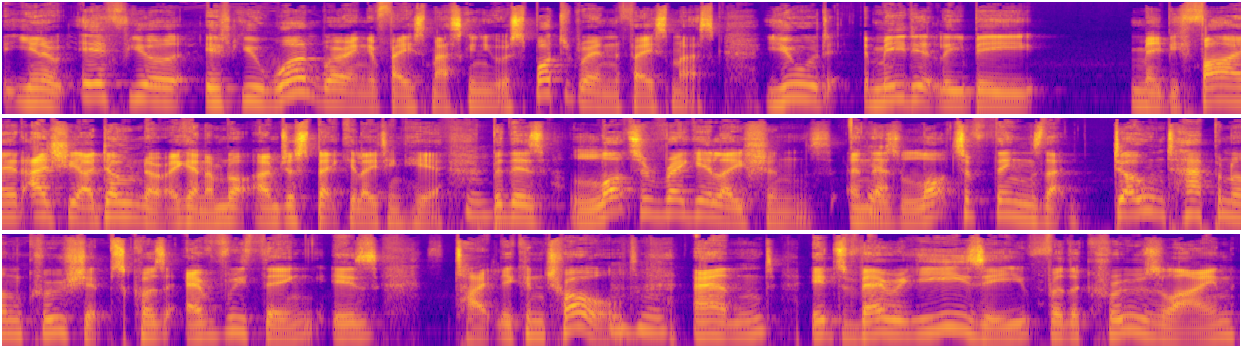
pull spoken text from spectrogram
you know, if you're if you weren't wearing a face mask and you were spotted wearing a face mask, you would immediately be maybe fired. Actually, I don't know. Again, I'm not. I'm just speculating here. Hmm. But there's lots of regulations and Yeah. there's lots of things that don't happen on cruise ships because everything is tightly controlled, mm-hmm. and it's very easy for the cruise line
